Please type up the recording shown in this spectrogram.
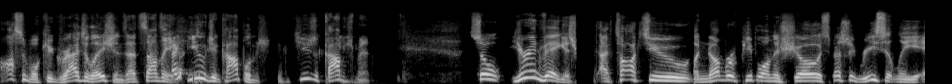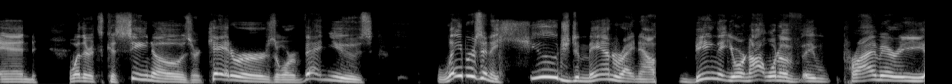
Awesome. Well, congratulations. That sounds like a huge accomplishment. Huge accomplishment. So you're in Vegas. I've talked to a number of people on the show, especially recently, and whether it's casinos or caterers or venues, labor's in a huge demand right now. Being that you're not one of the primary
